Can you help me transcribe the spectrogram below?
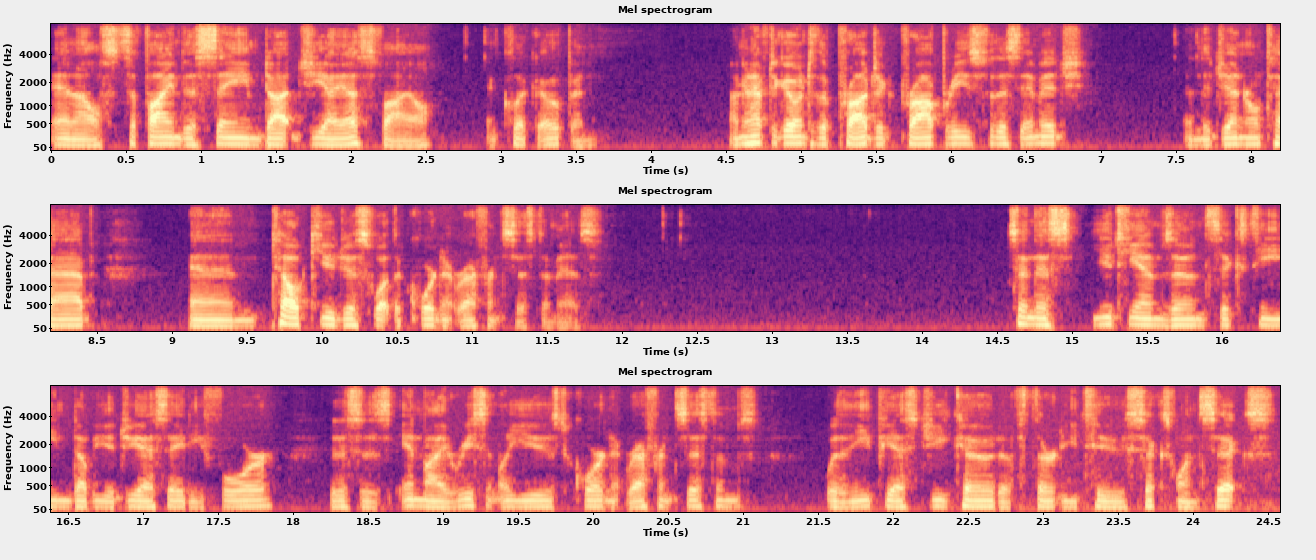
and I'll find the same .gis file and click Open. I'm going to have to go into the project properties for this image in the General tab and tell QGIS what the coordinate reference system is. It's in this UTM Zone 16 WGS84. This is in my recently used coordinate reference systems with an EPSG code of 32616.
